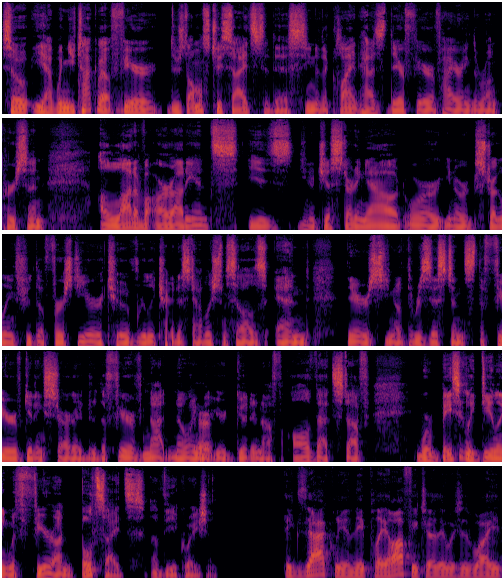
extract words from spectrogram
So, yeah, when you talk about fear, there's almost two sides to this. You know, the client has their fear of hiring the wrong person. A lot of our audience is, you know, just starting out or, you know, struggling through the first year or two of really trying to establish themselves. And there's, you know, the resistance, the fear of getting started or the fear of not knowing sure. that you're good enough, all of that stuff. We're basically dealing with fear on both sides of the equation. Exactly. And they play off each other, which is why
